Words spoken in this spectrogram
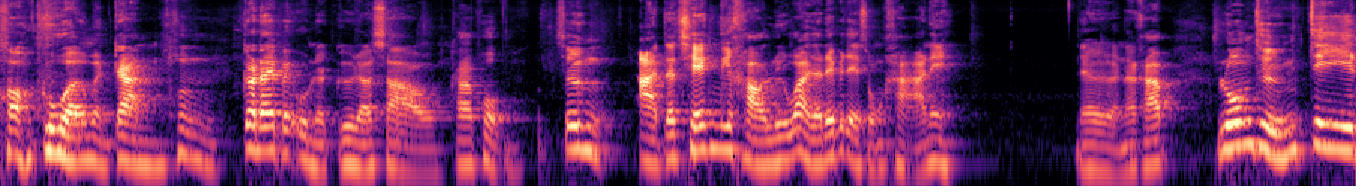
พอกลัวเหมือนกันอืมก็ได้ไปอุ่นกับกือราเซาครับผม ซึ่งอาจจะเช็คมีข่าวหรือว่าอาจจะได้ไปเตะสงขลานี่เออนะครับ รวมถึงจีน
